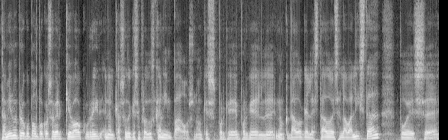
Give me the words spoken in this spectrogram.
También me preocupa un poco saber qué va a ocurrir en el caso de que se produzcan impagos, ¿no? que es porque, porque el- dado que el Estado es el avalista, pues eh,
